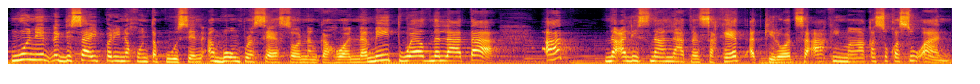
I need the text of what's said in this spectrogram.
Ngunit nag-decide pa rin akong tapusin ang buong proseso ng kahon na may 12 na lata at naalis na ang lahat ng sakit at kirot sa aking mga kasukasuan.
